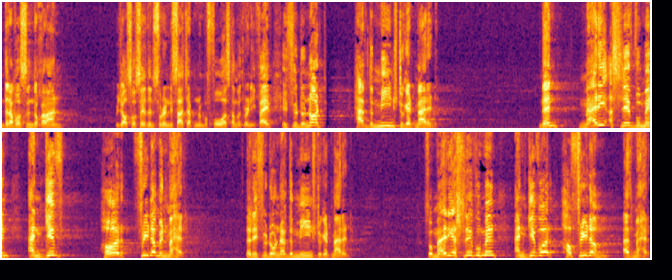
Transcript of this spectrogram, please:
there are verses in the Quran, which also says in Surah Nisa, chapter number 4, verse number 25, if you do not have the means to get married, then marry a slave woman and give her freedom in mahr. That if you don't have the means to get married. So marry a slave woman and give her her freedom as mahr.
